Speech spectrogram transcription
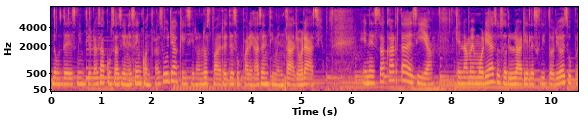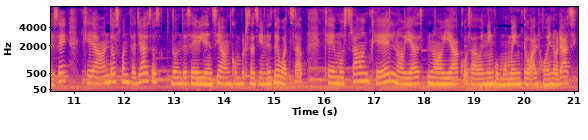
donde desmintió las acusaciones en contra suya que hicieron los padres de su pareja sentimental, Horacio. En esta carta decía que en la memoria de su celular y el escritorio de su PC quedaban dos pantallazos donde se evidenciaban conversaciones de WhatsApp que demostraban que él no había, no había acosado en ningún momento al joven Horacio,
